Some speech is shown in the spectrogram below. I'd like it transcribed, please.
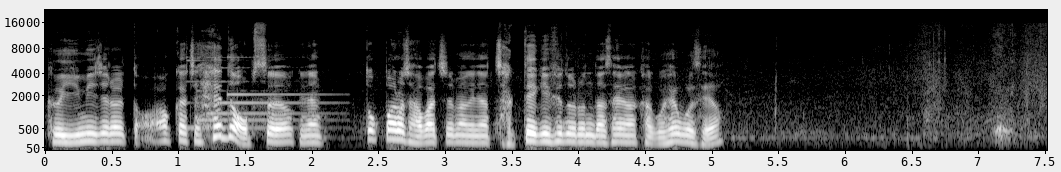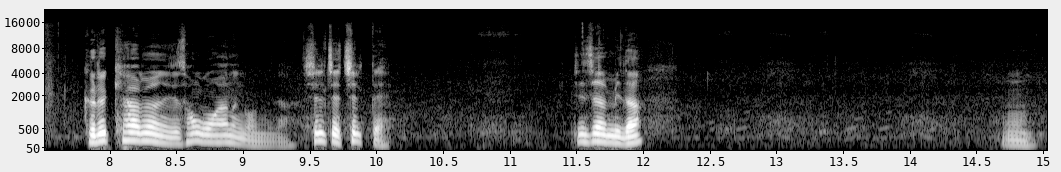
그 이미지를 똑같이 헤드 없어요. 그냥 똑바로 잡았지만 그냥 작대기 휘두른다 생각하고 해보세요. 그렇게 하면 이제 성공하는 겁니다. 실제 칠 때. 진짜입니다. 음.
